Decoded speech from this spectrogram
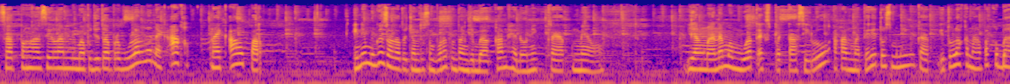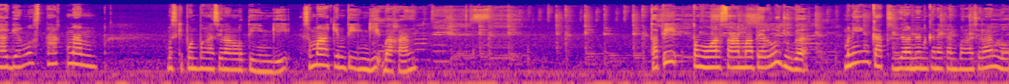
Saat penghasilan 50 juta per bulan lo naik Al naik Alphard. Ini mungkin salah satu contoh sempurna tentang jebakan hedonic treadmill yang mana membuat ekspektasi lo akan materi terus meningkat. Itulah kenapa kebahagiaan lo stagnan. Meskipun penghasilan lo tinggi semakin tinggi bahkan tapi penguasaan materi lo juga meningkat sejalan dengan kenaikan penghasilan lo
